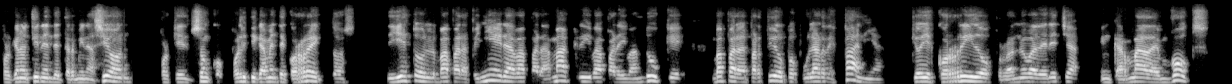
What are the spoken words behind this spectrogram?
porque no tienen determinación, porque son políticamente correctos. Y esto va para Piñera, va para Macri, va para Iván Duque, va para el Partido Popular de España, que hoy es corrido por la nueva derecha encarnada en Vox,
